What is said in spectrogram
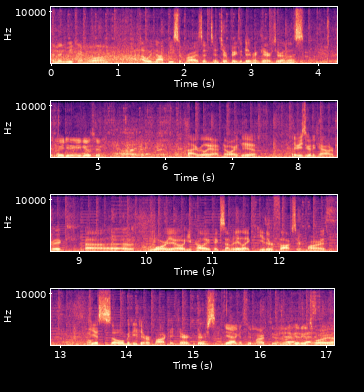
And then we came along. I would not be surprised if Tinto picked a different character in this. Who do you think he'd go to? I really have no idea. If he's going to counterpick uh, Wario, he'd probably pick somebody like either Fox or Marth. He has so many different pocket characters. Yeah, I can see Marth doing really good against Wario.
